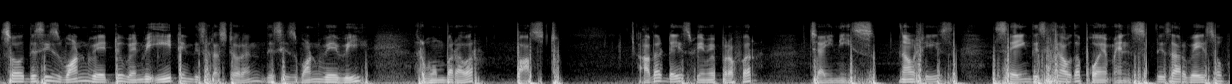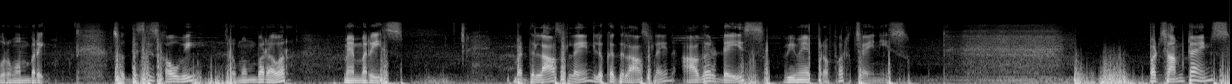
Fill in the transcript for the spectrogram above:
So this is one way to when we eat in this restaurant this is one way we remember our past. Other days we may prefer chinese now she is saying this is how the poem ends. These are ways of remembering. So this is how we remember our memories. But the last line look at the last line. Other days we may prefer chinese. But sometimes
